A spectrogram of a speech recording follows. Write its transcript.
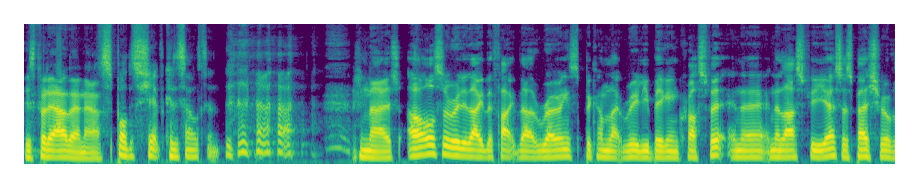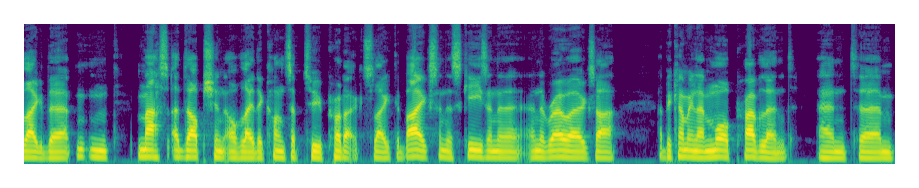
Just put it out there now. Sponsorship consultant. Nice. I also really like the fact that rowing's become like really big in CrossFit in the in the last few years, especially with like the mm, mass adoption of like the Concept Two products, like the bikes and the skis and the and the row ergs are are becoming like more prevalent. And um,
